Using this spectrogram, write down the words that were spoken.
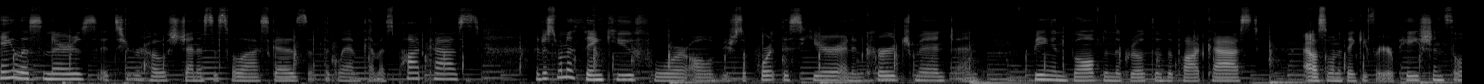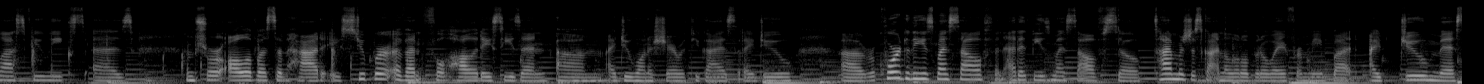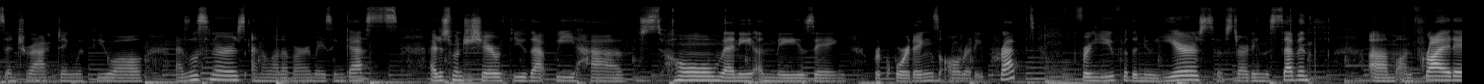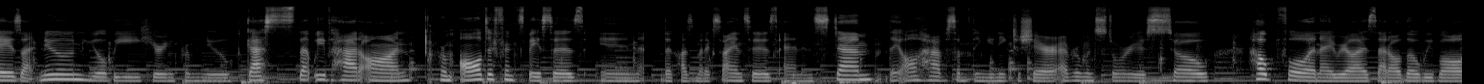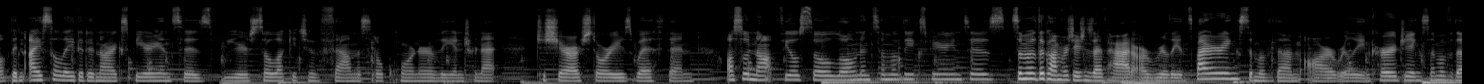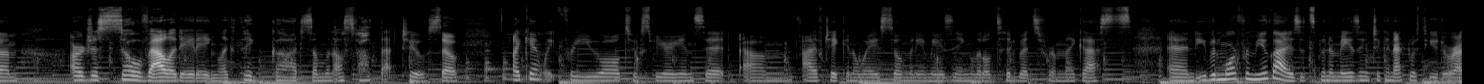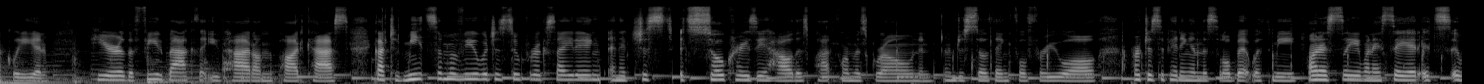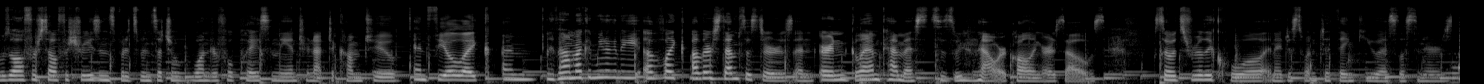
Hey, listeners, it's your host, Genesis Velazquez of the Glam Chemist podcast. I just want to thank you for all of your support this year and encouragement and being involved in the growth of the podcast. I also want to thank you for your patience the last few weeks as I'm sure all of us have had a super eventful holiday season. Um, I do want to share with you guys that I do uh, record these myself and edit these myself, so time has just gotten a little bit away from me, but I do miss interacting with you all as listeners and a lot of our amazing guests. I just wanted to share with you that we have so many amazing recordings already prepped for you for the new year. So, starting the 7th, um, on Fridays at noon, you'll be hearing from new guests that we've had on from all different spaces in the cosmetic sciences and in STEM. They all have something unique to share. Everyone's story is so helpful, and I realize that although we've all been isolated in our experiences, we are so lucky to have found this little corner of the internet to share our stories with and also not feel so alone in some of the experiences. Some of the conversations I've had are really inspiring, some of them are really encouraging, some of them are just so validating. Like, thank God someone else felt that too. So, I can't wait for you all to experience it. Um, I've taken away so many amazing little tidbits from my guests and even more from you guys. It's been amazing to connect with you directly and hear the feedback that you've had on the podcast. Got to meet some of you, which is super exciting. And it's just, it's so crazy how this platform has grown. And I'm just so thankful for you all participating in this little bit with me. Honestly, when I say it, it's, it was all for selfish reasons, but it's been such a wonderful place in the internet to come to and feel like I'm, I found my community of like other STEM sisters and or glam chemists as we now are calling ourselves. So it's really cool and I just wanted to thank you as listeners.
